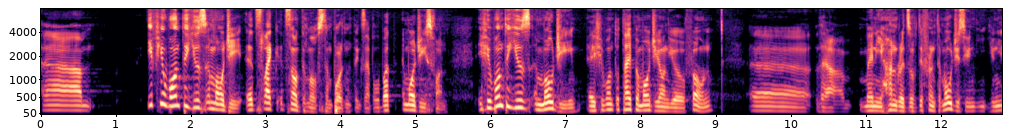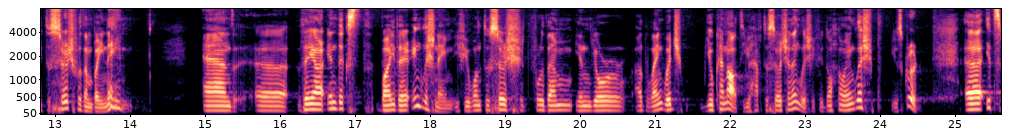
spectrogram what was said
Um, if you want to use emoji, it's like, it's not the most important example, but emoji is fun. If you want to use emoji, if you want to type emoji on your phone, uh, there are many hundreds of different emojis. You, you need to search for them by name. And uh, they are indexed by their English name. If you want to search for them in your other language, you cannot. You have to search in English. If you don't know English, you're screwed. Uh, it's,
